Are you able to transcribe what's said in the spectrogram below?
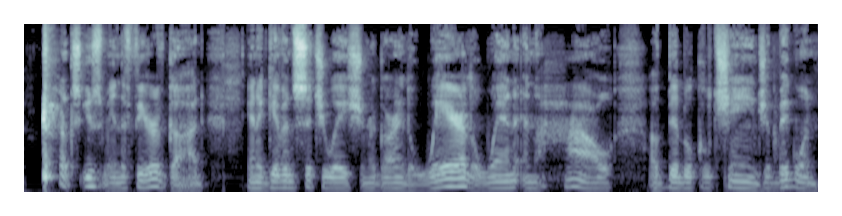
excuse me, in the fear of God? In a given situation regarding the where, the when, and the how of biblical change. A big one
